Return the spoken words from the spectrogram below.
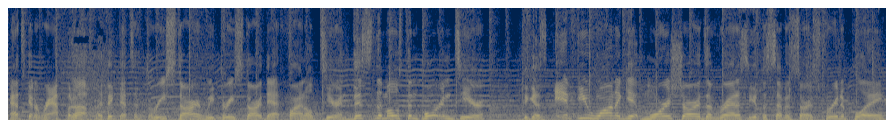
that's going to wrap it up. I think that's a three star. We three starred that final tier. And this is the most important tier because if you want to get more shards of Raddus to get the seven stars free to play,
